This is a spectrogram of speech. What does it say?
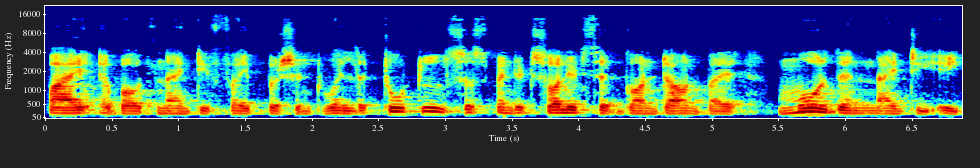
by about 95% while the total suspended solids have gone down by more than 98%.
